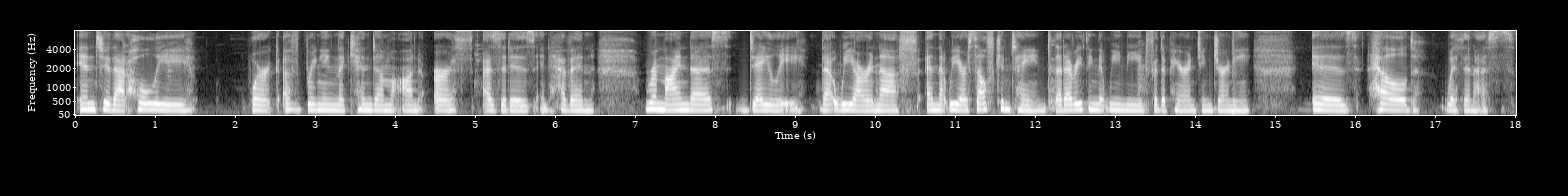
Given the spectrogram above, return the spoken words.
into that holy work of bringing the kingdom on earth as it is in heaven. Remind us daily that we are enough and that we are self contained, that everything that we need for the parenting journey is held within us.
